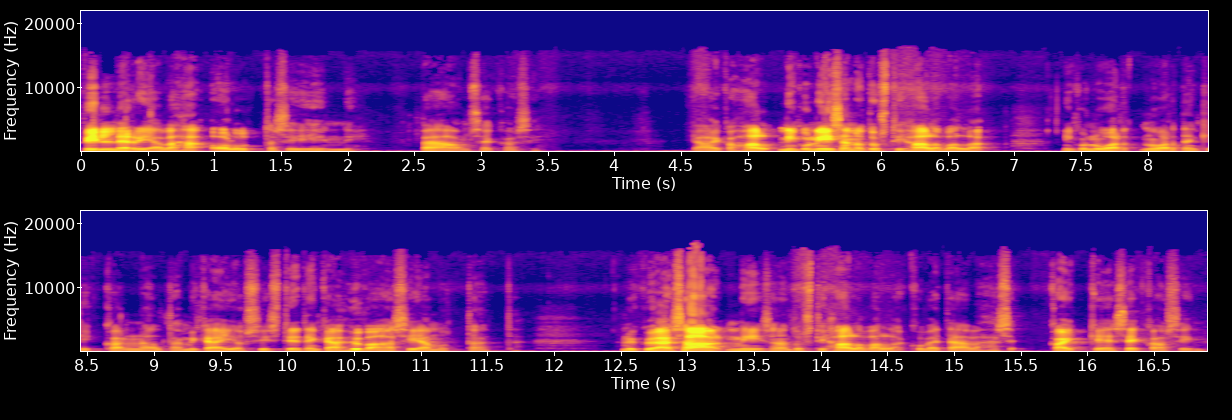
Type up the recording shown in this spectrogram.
pilleri ja vähän olutta siihen, niin pää on sekaisin. Ja aika hal, niin, kuin niin sanotusti halvalla niin kuin nuor, nuortenkin kannalta, mikä ei ole siis tietenkään hyvä asia, mutta että nykyään saa niin sanotusti halvalla, kun vetää vähän se, kaikkea sekaisin.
